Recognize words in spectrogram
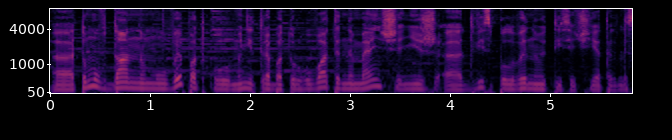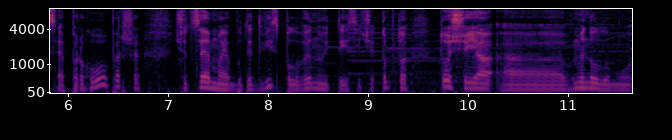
Е, Тому в даному випадку мені треба торгувати не менше, ніж е, 2,5 тисячі. Я так для себе порахував перше, що це має бути 2,5 тисячі. Тобто, то, що я е, в минулому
